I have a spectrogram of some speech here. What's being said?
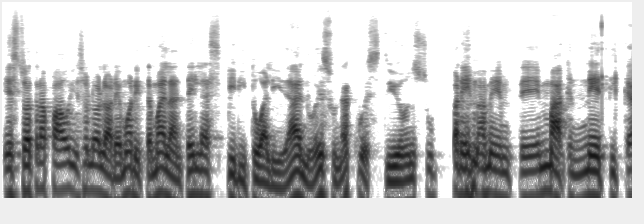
esto atrapado, y eso lo hablaremos ahorita más adelante, la espiritualidad, ¿no? Es una cuestión supremamente magnética,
